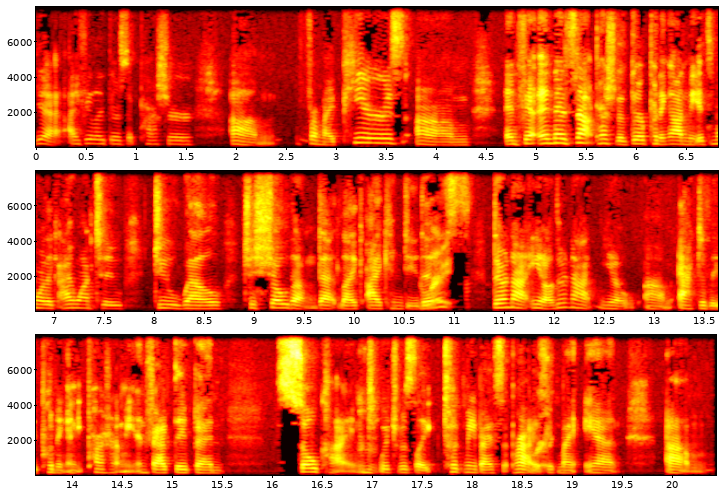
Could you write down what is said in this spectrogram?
yeah i feel like there's a pressure um from my peers um and fa- and it's not pressure that they're putting on me it's more like i want to do well to show them that like i can do this Right. they're not you know they're not you know um actively putting any pressure on me in fact they've been so kind Mhm. which was like took me by surprise Right. like my aunt um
